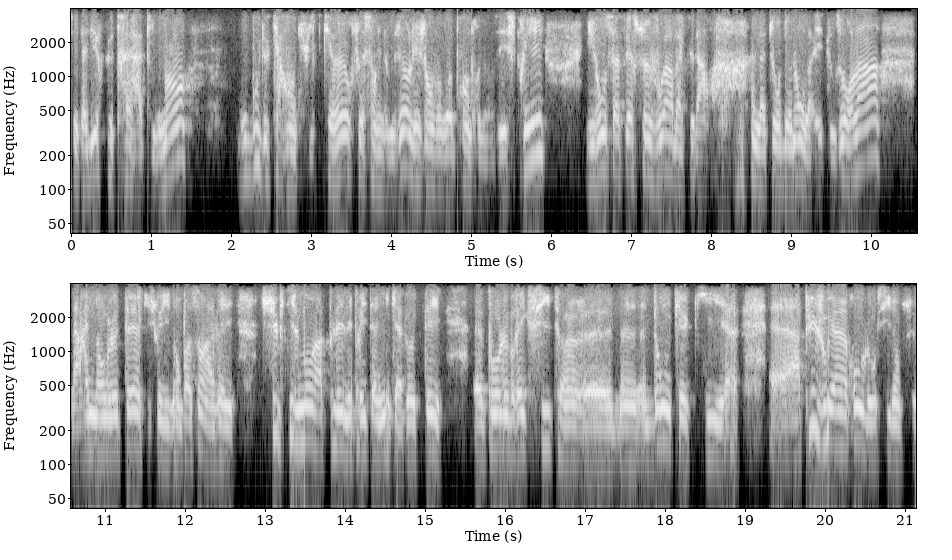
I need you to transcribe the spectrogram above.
C'est-à-dire que très rapidement, au bout de 48 heures, 72 heures, les gens vont reprendre leurs esprits, ils vont s'apercevoir bah, que la, la tour de Londres est toujours là. La reine d'Angleterre, qui soit dit en passant, avait subtilement appelé les Britanniques à voter euh, pour le Brexit, euh, donc qui a pu jouer un rôle aussi dans ce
